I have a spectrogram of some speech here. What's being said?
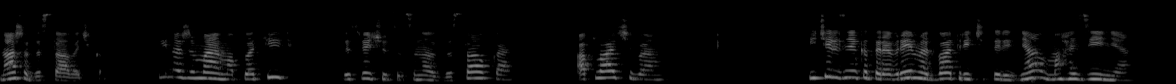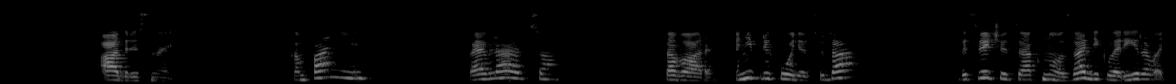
наша доставочка. И нажимаем оплатить. Высвечивается цена с доставкой. Оплачиваем. И через некоторое время, 2-3-4 дня в магазине адресной компании появляются товары. Они приходят сюда, высвечивается окно «Задекларировать».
